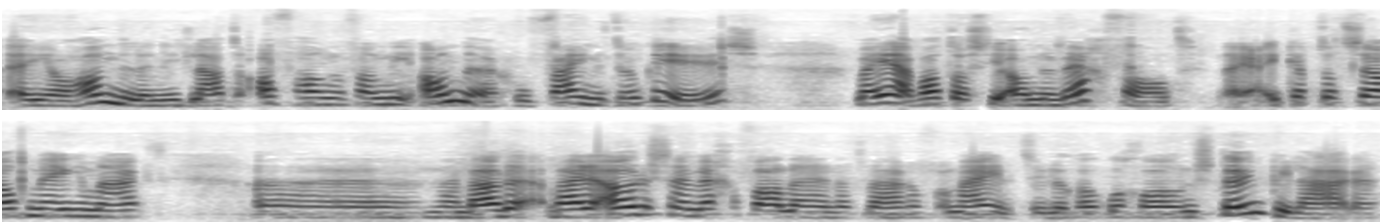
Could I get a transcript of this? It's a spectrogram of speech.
en jouw handelen niet laten afhangen van die ander. Hoe fijn het ook is. Maar ja, wat als die ander wegvalt? Nou ja, ik heb dat zelf meegemaakt. Uh, mijn beide, beide ouders zijn weggevallen en dat waren voor mij natuurlijk ook wel gewoon steunpilaren.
